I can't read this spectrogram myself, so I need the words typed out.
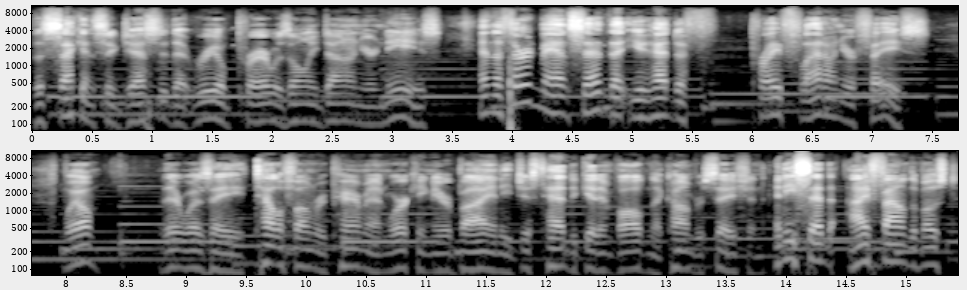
The second suggested that real prayer was only done on your knees. And the third man said that you had to f- pray flat on your face. Well, there was a telephone repairman working nearby, and he just had to get involved in the conversation. And he said, I found the most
